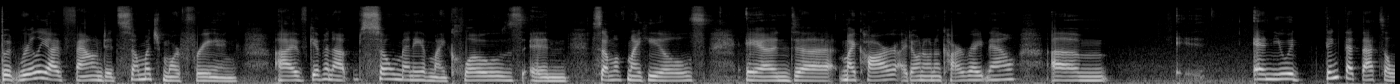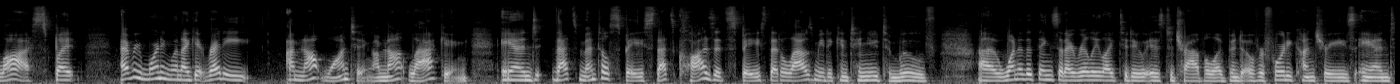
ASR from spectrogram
but really I've found it's so much more freeing. I've given up so many of my clothes and some of my heels and uh, my car. I don't own a car right now. Um, and you would think that that's a loss, but every morning when I get ready, I'm not wanting, I'm not lacking. And that's mental space, that's closet space that allows me to continue to move. Uh, one of the things that I really like to do is to travel. I've been to over 40 countries and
